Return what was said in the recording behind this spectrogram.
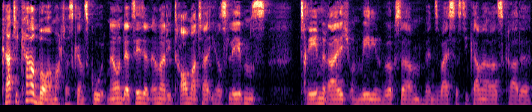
Kathi Karrenbauer macht das ganz gut, ne? Und erzählt dann immer die Traumata ihres Lebens, tränenreich und medienwirksam, wenn sie weiß, dass die Kameras gerade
